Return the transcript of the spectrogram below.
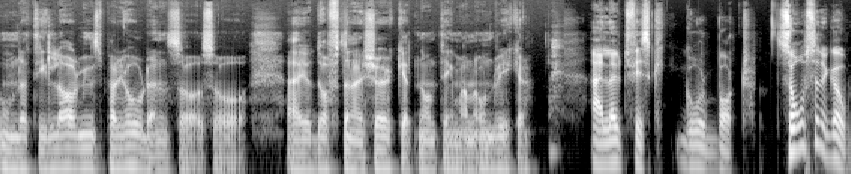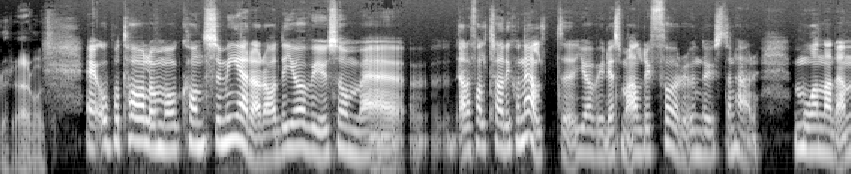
under tillagningsperioden så, så är ju dofterna i köket någonting man undviker. Nej, lutfisk går bort. Såsen är god däremot. Eh, Och på tal om att konsumera då, det gör vi ju som, eh, i alla fall traditionellt eh, gör vi det som aldrig förr under just den här månaden.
